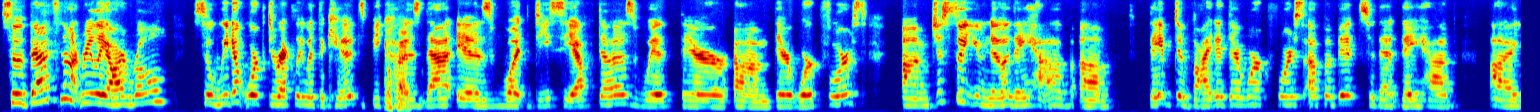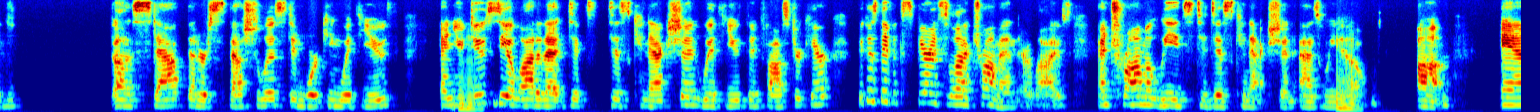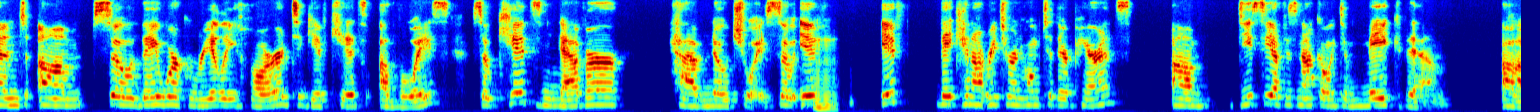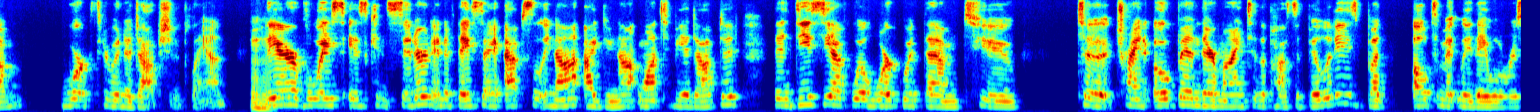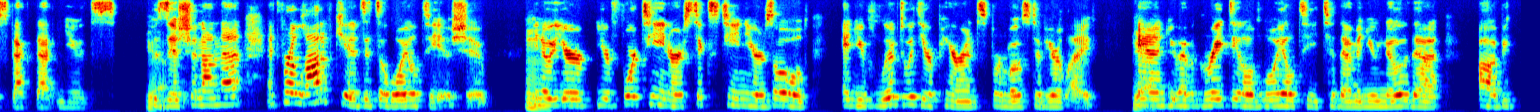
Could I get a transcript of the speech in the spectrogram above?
So that's not really our role. So we don't work directly with the kids because okay. that is what DCF does with their um, their workforce. Um, just so you know, they have um, they've divided their workforce up a bit so that they have uh, uh, staff that are specialists in working with youth and you mm-hmm. do see a lot of that dis- disconnection with youth in foster care because they've experienced a lot of trauma in their lives. And trauma leads to disconnection, as we mm-hmm. know. Um, and um, so they work really hard to give kids a voice. So kids never have no choice. So if mm-hmm. if they cannot return home to their parents, um, DCF is not going to make them um, work through an adoption plan mm-hmm. their voice is considered. And if they say, absolutely not, I do not want to be adopted, then DCF will work with them to to try and open their mind to the possibilities, but ultimately they will respect that youth's yeah. position on that. And for a lot of kids, it's a loyalty issue. Mm. You know, you're you're 14 or 16 years old and you've lived with your parents for most of your life. Yeah. And you have a great deal of loyalty to them, and you know that uh, be,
